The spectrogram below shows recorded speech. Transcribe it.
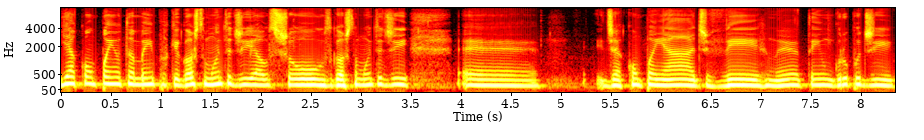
E acompanho também porque gosto muito de ir aos shows, gosto muito de é, de acompanhar, de ver, né? Tem um grupo de,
